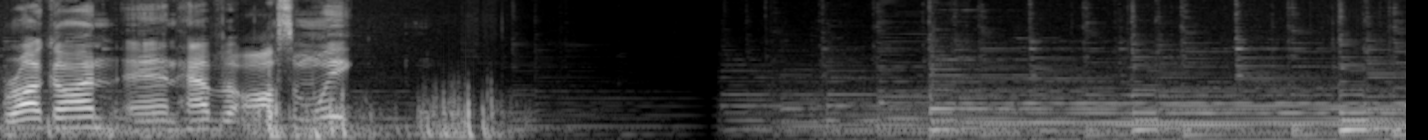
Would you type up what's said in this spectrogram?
rock on and have an awesome week. Thank you.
